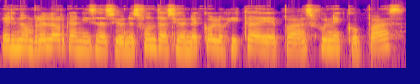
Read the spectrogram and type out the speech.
El nombre de la organización es Fundación Ecológica de Paz, Funecopaz.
